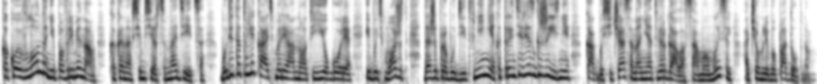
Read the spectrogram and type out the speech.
какое в Лондоне по временам, как она всем сердцем надеется, будет отвлекать Марианну от ее горя и, быть может, даже пробудит в ней некоторый интерес к жизни, как бы сейчас она не отвергала самую мысль о чем-либо подобном.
